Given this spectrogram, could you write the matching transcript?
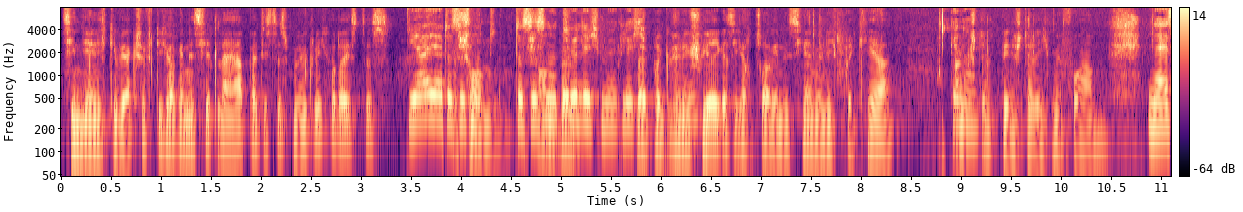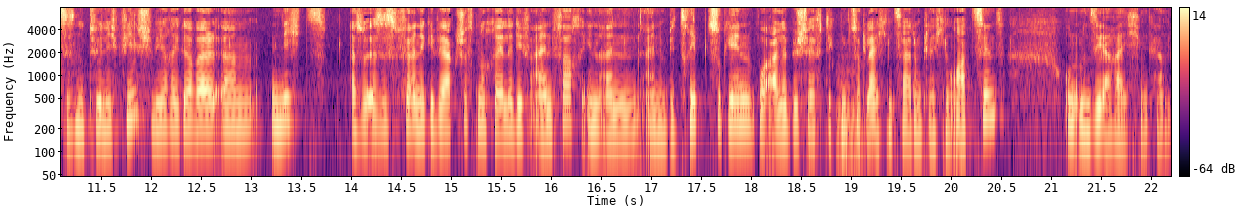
Sind die eigentlich gewerkschaftlich organisiert? Leiharbeit, ist das möglich oder ist das Ja, ja, das, schon? ist, das ist schon, natürlich möglich. Weil wahrscheinlich schwieriger, sich auch zu organisieren, wenn ich prekär Genau. angestellt bin, stelle ich mir vor. Nein, es ist natürlich viel schwieriger, weil ähm, nichts, also es ist für eine Gewerkschaft noch relativ einfach, in einen, einen Betrieb zu gehen, wo alle Beschäftigten zur gleichen Zeit am gleichen Ort sind und man sie erreichen kann.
